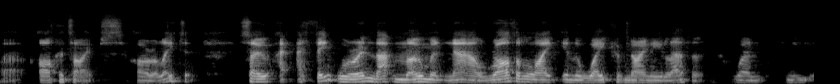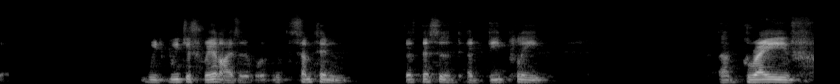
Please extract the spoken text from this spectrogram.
uh, archetypes are related. So I, I, think we're in that moment now, rather like in the wake of 9 11, when we, we, we just realized that something, that this is a deeply a grave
